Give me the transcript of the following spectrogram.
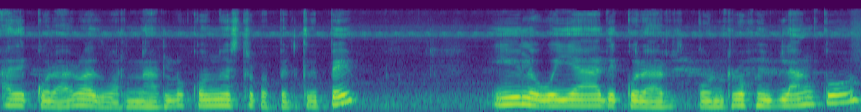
a, decorar o adornarlo con nuestro papel crepé. Y lo voy a decorar con rojo y blanco.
